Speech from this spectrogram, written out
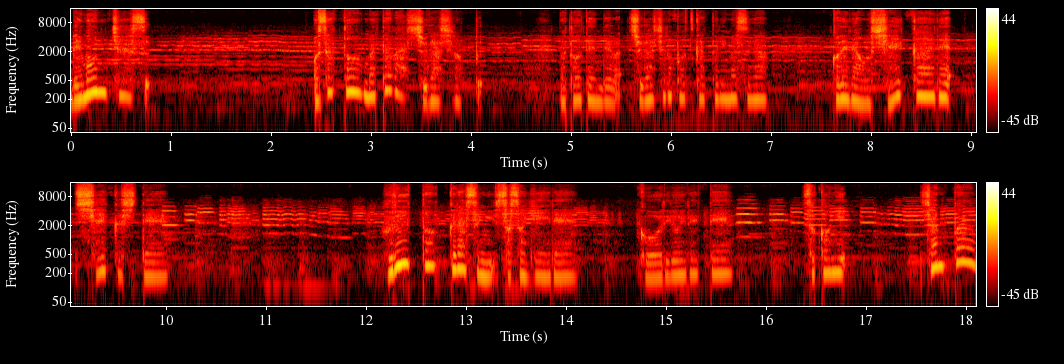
レモンジュースお砂糖またはシュガーシロップ、まあ、当店ではシュガーシロップを使っておりますがこれらをシェーカーでシェイクしてフルートグラスに注ぎ入れ氷を入れてそこにシャンパンを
